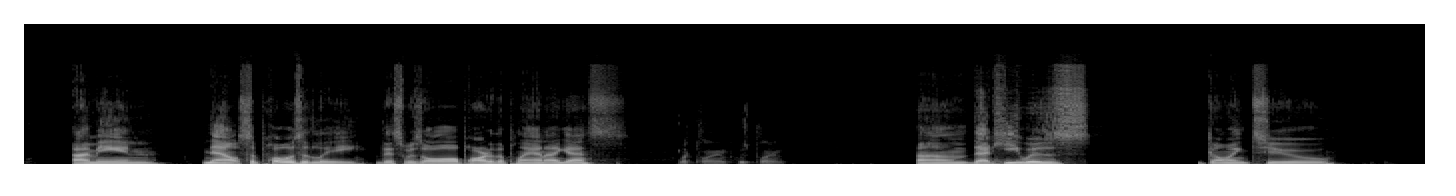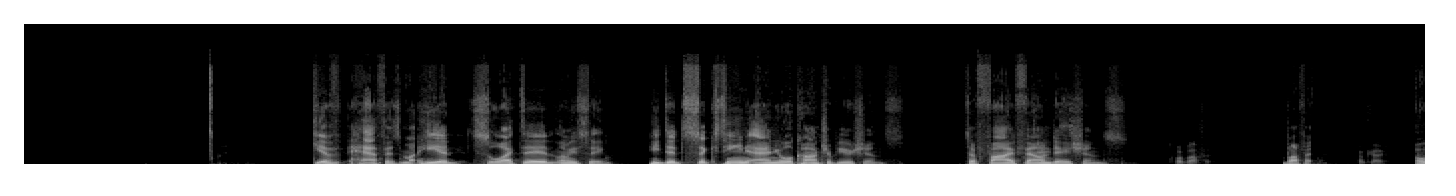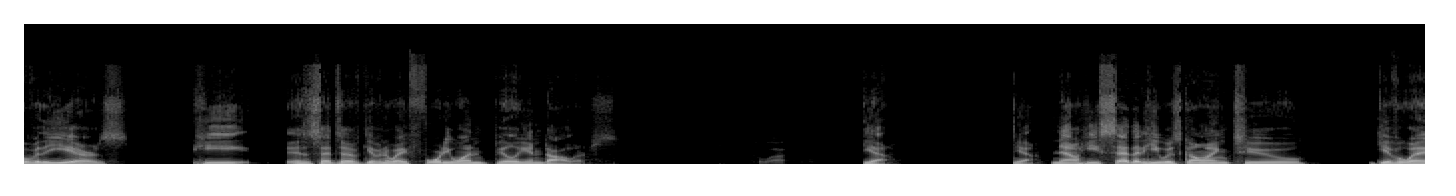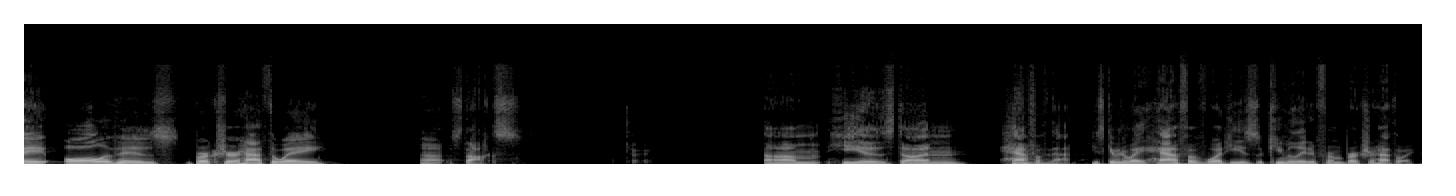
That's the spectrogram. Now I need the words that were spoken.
I mean, now supposedly this was all part of the plan, I guess. What plan? Who's plan? Um, that he was going to give half his money. He had selected, let me see, he did 16 annual contributions to five foundations. Or Buffett? Buffett. Okay. Over the years, he is said to have given away $41 billion. It's a lot. Yeah. Yeah. Now he said that he was going to give away all of his Berkshire Hathaway uh, stocks. Okay. Um, he has done half of that. He's given away half of what he's accumulated from Berkshire Hathaway.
